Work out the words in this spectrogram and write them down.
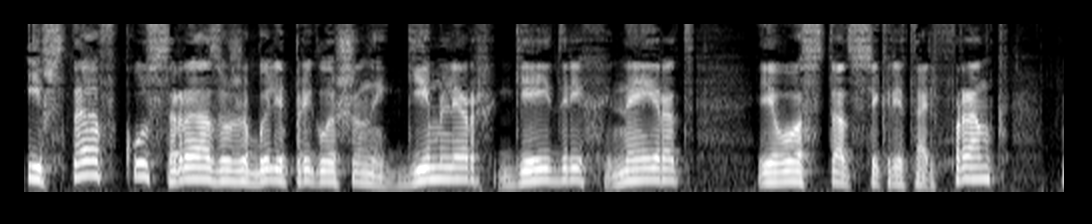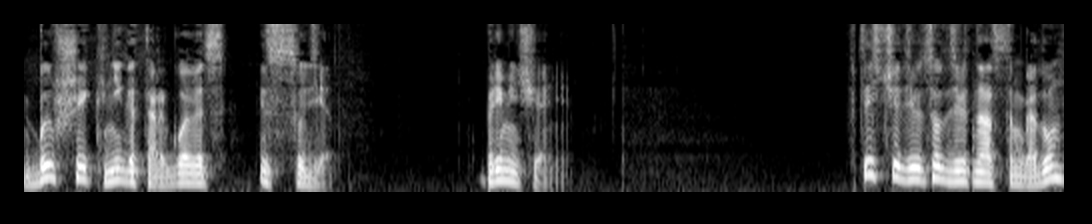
И в ставку сразу же были приглашены Гиммлер, Гейдрих, Нейрат, его статс-секретарь Франк, бывший книготорговец из Судет. Примечание. В 1919 году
